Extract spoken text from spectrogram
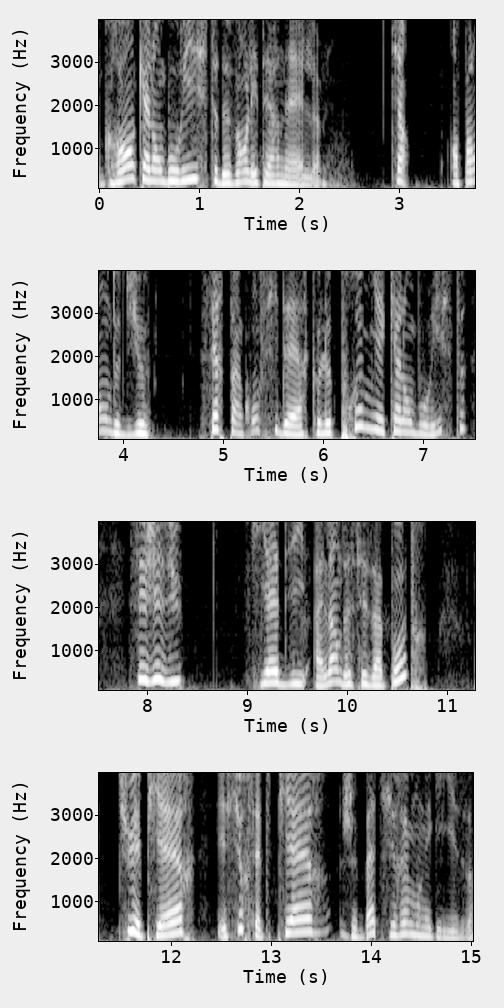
grands calembouristes devant l'Éternel. Tiens, en parlant de Dieu, certains considèrent que le premier calembouriste, c'est Jésus, qui a dit à l'un de ses apôtres Tu es Pierre, et sur cette pierre, je bâtirai mon église.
